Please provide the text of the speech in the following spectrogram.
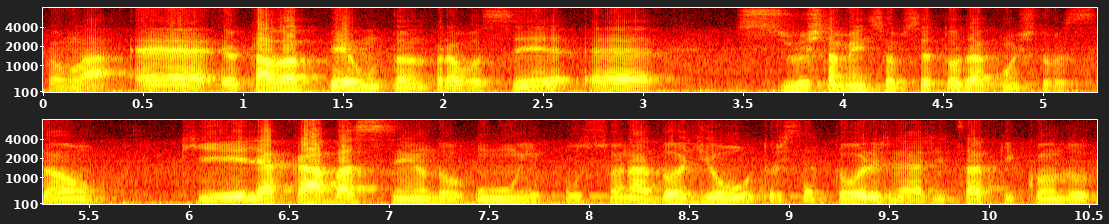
Vamos lá. É, eu estava perguntando para você, é, justamente sobre o setor da construção, que ele acaba sendo um impulsionador de outros setores. Né? A gente sabe que quando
